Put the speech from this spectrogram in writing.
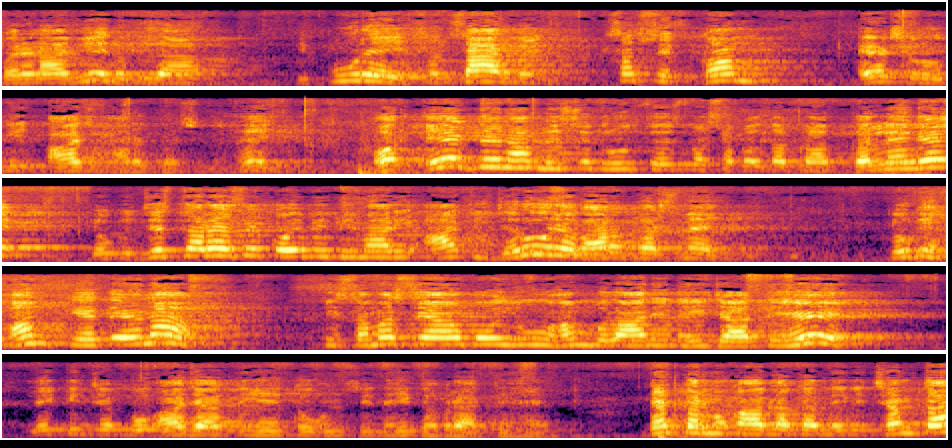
परिणाम ये निकला कि पूरे संसार में सबसे कम एड्स रोगी आज भारतवर्ष में, है और एक दिन हम निश्चित रूप से इस पर सफलता प्राप्त कर लेंगे, क्योंकि जिस तरह से कोई भी बीमारी आती ज़रूर है भारतवर्ष में, क्योंकि हम कहते हैं ना कि समस्याओं को यूँ हम बुलाने नहीं जाते हैं, लेकिन जब वो आ जाती हैं तो उनसे नहीं घबराते हैं। डटकर मुकाबला करने की क्षमता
